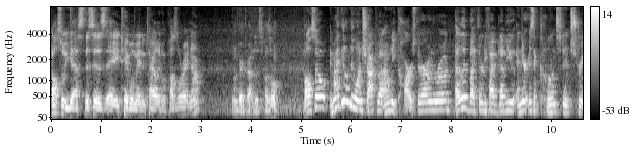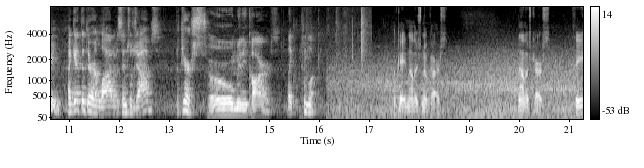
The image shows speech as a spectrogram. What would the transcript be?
Also, yes, this is a table made entirely of a puzzle right now. I'm very proud of this puzzle. Also, am I the only one shocked about how many cars there are on the road? I live by 35W and there is a constant stream. I get that there are a lot of essential jobs, but there are so many cars. Like, come look. Okay, now there's no cars. Now there's cars. See?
